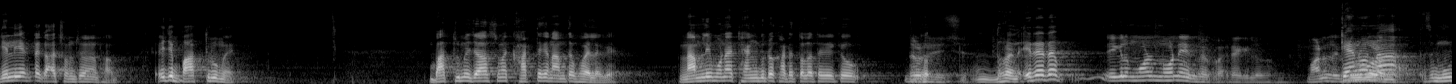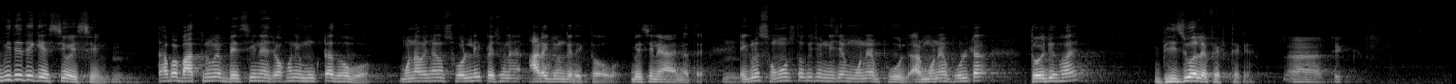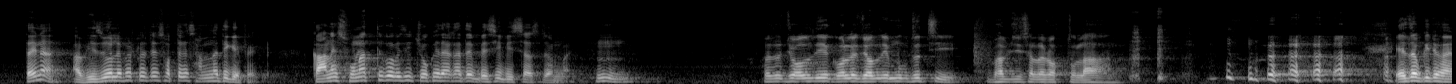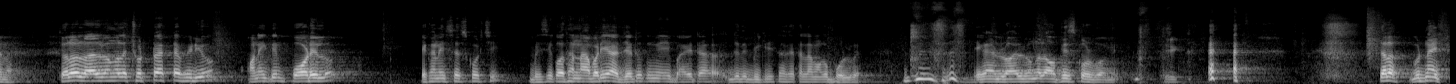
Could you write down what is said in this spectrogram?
গেলেই একটা গা ছমছমে ভাব। এই যে বাথরুমে বাথরুমে যাওয়ার সময় খাট থেকে নামতে ভয় লাগে। নামলেই মনে হয় ঠ্যাং দুটো খাটের তলা থেকে কেউ ধরেন এটা একটা এগুলো মন মনের ব্যাপার এগুলো। কেন না। মুভিতে দেখে এসছি ওই সিন তারপর বাথরুমে বেসিনে যখনই মুখটা ধোবো মনে হবে যেন সরলেই পেছনে আরেকজনকে দেখতে পাবো বেসিনে আয়নাতে। এগুলো সমস্ত কিছু নিজের মনের ভুল। আর মনের ভুলটা তৈরি হয় ভিজুয়াল এফেক্ট থেকে। হ্যাঁ ঠিক। তাই না? আর ভিজুয়াল এফেক্ট হচ্ছে সব থেকে সাংঘাতিক এফেক্ট কানে শোনার থেকেও বেশি চোখে দেখাতে বেশি বিশ্বাস জন্মায়। হুম। হয়তো জল দিয়ে গলে জল দিয়ে মুখ ধুচ্ছি ভাবছি শালা রক্ত লাল। এসব কিছু হয় না। চলো লয়াল বেঙ্গলের ছোট্ট একটা ভিডিও অনেকদিন পর এলো। এখানেই শেষ করছি। বেশি কথা না বাড়িয়ে আর যেহেতু তুমি এই বাড়িটা যদি বিক্রি থাকে তাহলে আমাকে বলবে। এখানে রয়্যাল বেঙ্গল অফিস করব আমি। ঠিক। চলো গুড নাইট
